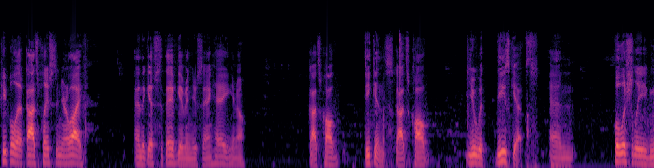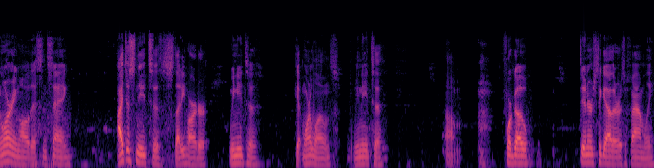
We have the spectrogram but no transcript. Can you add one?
people that God's placed in your life and the gifts that they've given you, saying, hey, you know, God's called deacons, God's called you with these gifts, and foolishly ignoring all this and saying, I just need to study harder. We need to get more loans. We need to um, forego dinners together as a family.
